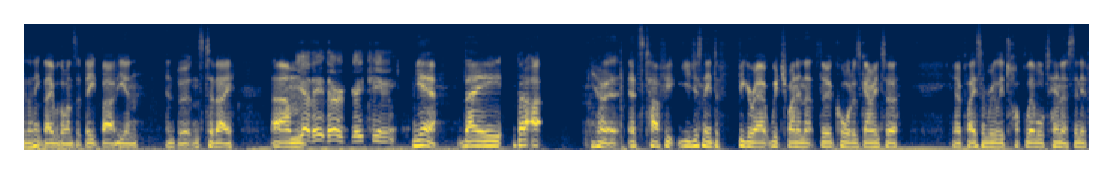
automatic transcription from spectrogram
I think they were the ones that beat Barty and, and Bertens today. Um, yeah, they they're a great team. Yeah, they. But I, you know, it's tough. You just need to figure out which one in that third quarter is going to, you know, play some really top level tennis. And if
